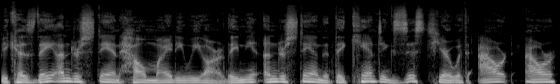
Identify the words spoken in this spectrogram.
Because they understand how mighty we are. They understand that they can't exist here without our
